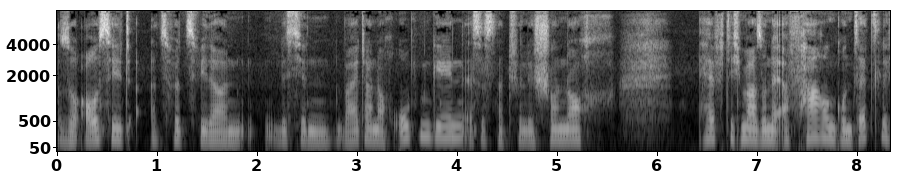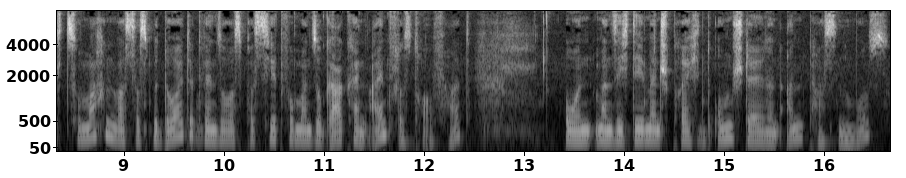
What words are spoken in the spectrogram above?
so aussieht, als würde es wieder ein bisschen weiter nach oben gehen, es ist natürlich schon noch heftig, mal so eine Erfahrung grundsätzlich zu machen, was das bedeutet, wenn sowas passiert, wo man so gar keinen Einfluss drauf hat und man sich dementsprechend umstellen und anpassen muss.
